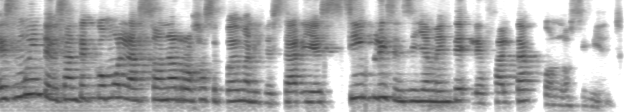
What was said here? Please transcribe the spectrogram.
Es muy interesante cómo la zona roja se puede manifestar y es simple y sencillamente le falta conocimiento.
